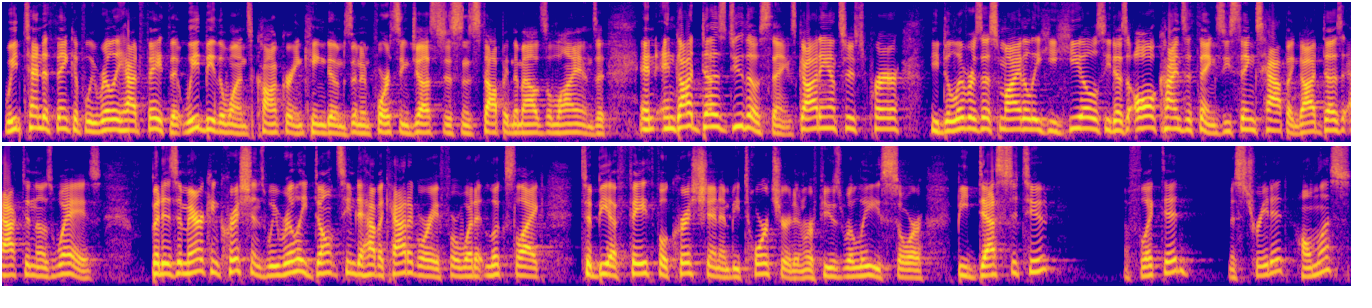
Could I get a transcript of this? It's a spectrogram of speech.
We tend to think if we really had faith that we'd be the ones conquering kingdoms and enforcing justice and stopping the mouths of lions. And, and, and, God does do those things. God answers prayer. He delivers us mightily. He heals. He does all kinds of things. These things happen. God does act in those ways. But as American Christians, we really don't seem to have a category for what it looks like to be a faithful Christian and be tortured and refuse release or be destitute, afflicted, mistreated, homeless,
